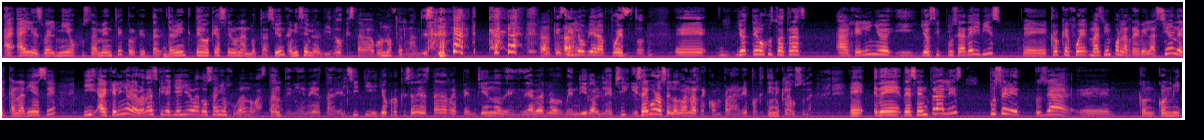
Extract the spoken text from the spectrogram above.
ahí les va el mío justamente, porque ta- también tengo que hacer una anotación. A mí se me olvidó que estaba Bruno Fernández, porque sí lo hubiera puesto. Eh, yo tengo justo atrás a Angeliño y yo sí puse a Davis. Eh, creo que fue más bien por la revelación del canadiense. Y Angeliño, la verdad es que ya, lleva dos años jugando bastante bien. ¿eh? El City, yo creo que se debe estar arrepentiendo de, haberlo vendido al Leipzig. Y seguro se los van a recomprar, ¿eh? porque tiene cláusula. De, de centrales, puse, pues ya, con, con mi,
